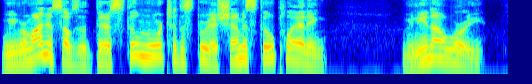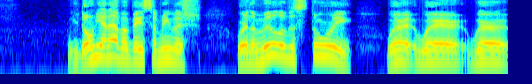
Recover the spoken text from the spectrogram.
we remind ourselves that there's still more to the story. Hashem is still planning. We need not worry. We don't yet have a Beis Hamikdash. We're in the middle of the story where where where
